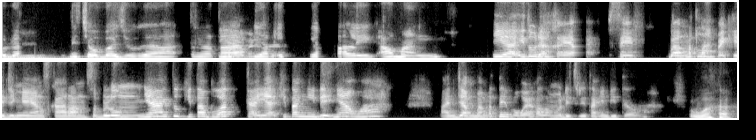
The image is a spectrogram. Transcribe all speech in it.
Udah dicoba juga ternyata iya, yang yang paling aman. Iya, itu udah kayak safe banget lah packagingnya yang sekarang. Sebelumnya itu kita buat kayak kita ngidenya wah panjang banget deh pokoknya kalau mau diceritain detail mah. Wah,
